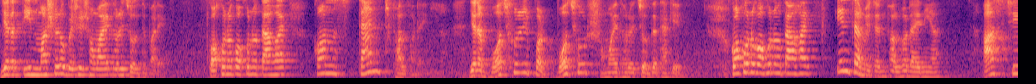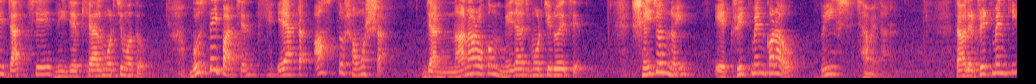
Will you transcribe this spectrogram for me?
যেটা তিন মাসেরও বেশি সময় ধরে চলতে পারে। কখনো কখনো তা হয় কনস্ট্যান্ট ভালভোডাইনিয়া যেটা বছরের পর বছর সময় ধরে চলতে থাকে। কখনো কখনো তা হয় ইন্টারমিটেন্ট ভালভোডাইনিয়া আসছে, যাচ্ছে, নিজের খেয়াল মর্জি মতো। বুঝতেই পারছেন, এ একটা আস্ত সমস্যা, যার নানা রকম মেজাজ মর্জি রয়েছে। সেই জন্যই এ ট্রিটমেন্ট করাও বেশ ঝামেলার। তাহলে ট্রিটমেন্ট কি?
